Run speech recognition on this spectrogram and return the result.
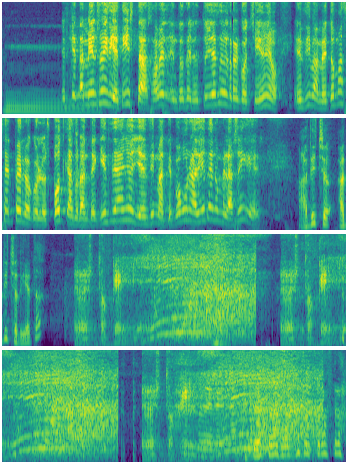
Mm, Es que también soy dietista, ¿sabes? Entonces tú ya es el recochineo. Encima me tomas el pelo con los podcasts durante 15 años y encima te pongo una dieta y no me la sigues. ¿Has dicho, ¿Has dicho dieta? ¿Pero esto qué? ¿Pero esto qué? ¿Pero esto qué espera, espera, espera, espera.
